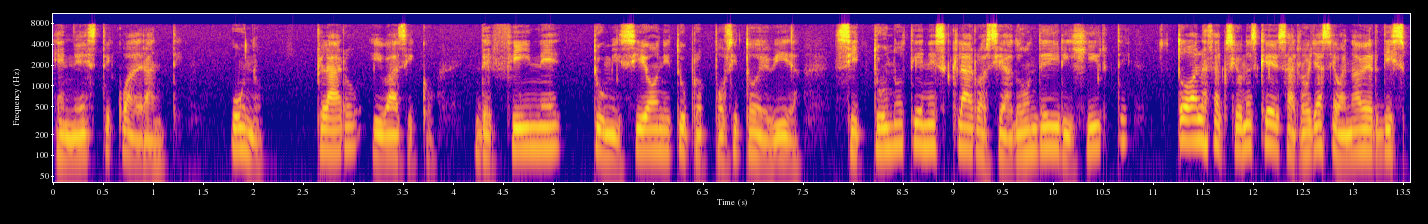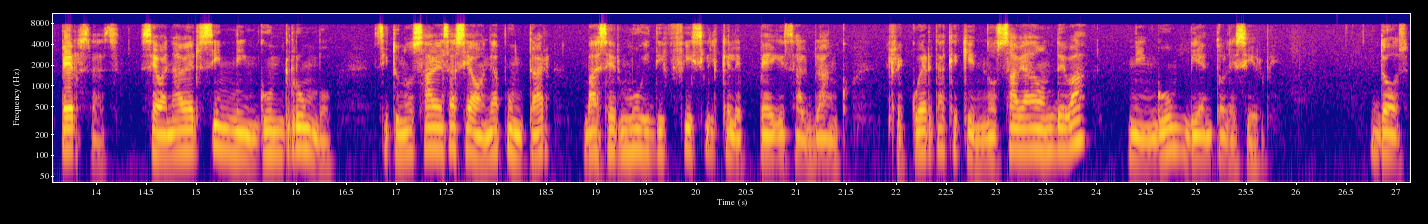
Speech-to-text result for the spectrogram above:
en este cuadrante. Uno, Claro y básico. Define tu misión y tu propósito de vida. Si tú no tienes claro hacia dónde dirigirte, todas las acciones que desarrollas se van a ver dispersas, se van a ver sin ningún rumbo. Si tú no sabes hacia dónde apuntar, va a ser muy difícil que le pegues al blanco. Recuerda que quien no sabe a dónde va, ningún viento le sirve. 2.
